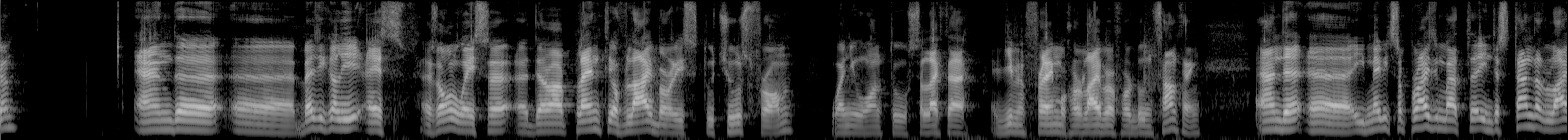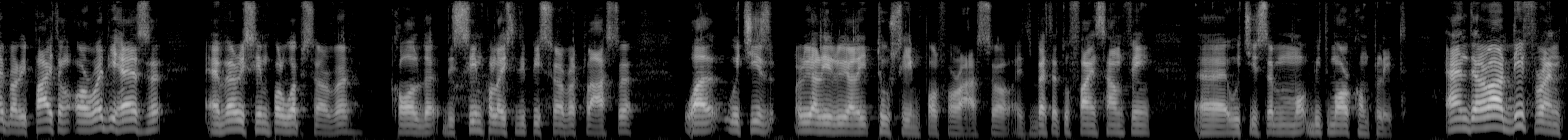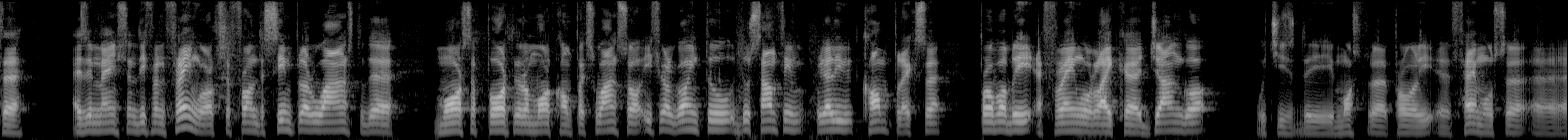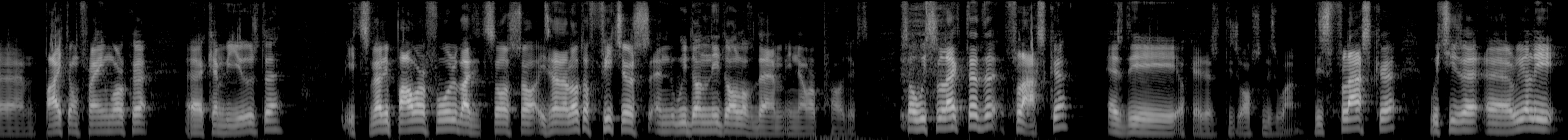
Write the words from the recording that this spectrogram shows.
and uh, uh, basically, as as always, uh, uh, there are plenty of libraries to choose from when you want to select a a given framework or library for doing something. And uh, uh, it may be surprising, but uh, in the standard library, Python already has a very simple web server called the simple HTTP server class, well, which is really, really too simple for us. So it's better to find something uh, which is a mo bit more complete. And there are different, uh, as I mentioned, different frameworks from the simpler ones to the more supported or more complex ones. so if you're going to do something really complex uh, probably a framework like uh, Django which is the most uh, probably uh, famous uh, um, Python framework uh, can be used. It's very powerful but it's also it has a lot of features and we don't need all of them in our projects. So we selected Flask as the okay there's, also this one. This Flask which is a, a really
